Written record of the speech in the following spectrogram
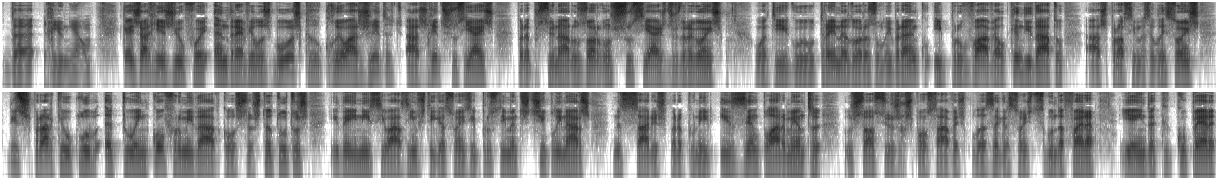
da reunião. Quem já reagiu foi André Vilas Boas, que recorreu às redes, sociais para pressionar os órgãos sociais dos Dragões. O antigo treinador azul e branco e provável candidato às próximas eleições diz esperar que o clube atue em conformidade com os seus estatutos e dê início às investigações e procedimentos disciplinares necessários para punir exemplarmente os sócios responsáveis pelas agressões de segunda-feira e ainda que coopere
